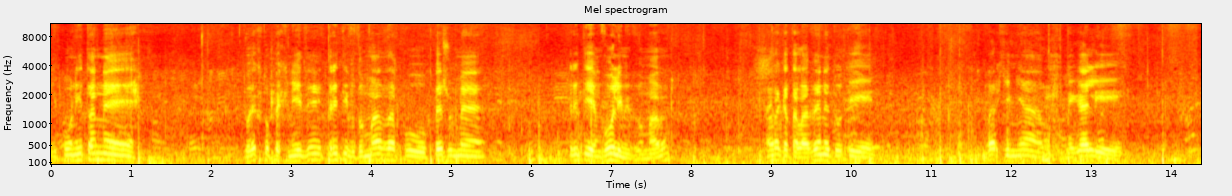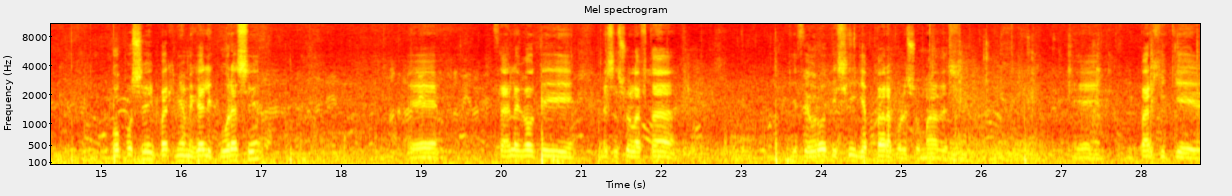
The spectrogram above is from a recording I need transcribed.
Λοιπόν, ήταν ε, το έκτο παιχνίδι, τρίτη εβδομάδα που παίζουμε, τρίτη εμβόλυμη εβδομάδα. Άρα καταλαβαίνετε ότι υπάρχει μια μεγάλη κόπωση, υπάρχει μια μεγάλη κούραση. Ε, θα έλεγα ότι μέσα σε όλα αυτά και θεωρώ ότι ισχύει για πάρα πολλές ομάδες. Ε, υπάρχει και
